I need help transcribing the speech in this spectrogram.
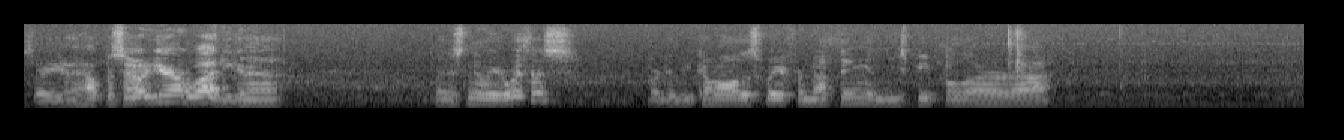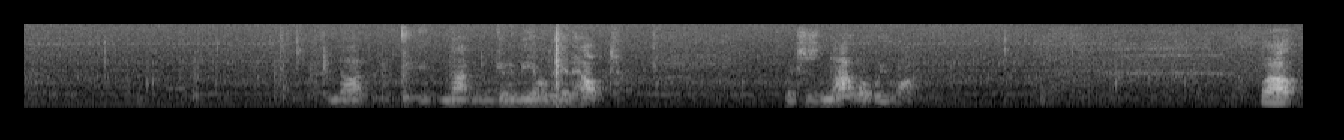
So are you going to help us out here or what? Are you going to let us know you're with us? Or did we come all this way for nothing and these people are uh, not, not going to be able to get helped? which is not what we want. Well,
